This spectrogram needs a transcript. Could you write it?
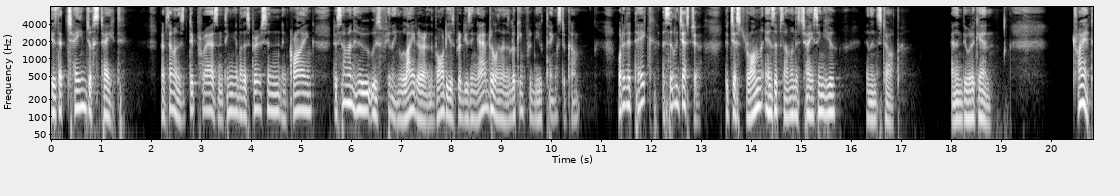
is that change of state. From someone who's depressed and thinking about this person and crying to someone who is feeling lighter and the body is producing adrenaline and is looking for new things to come. What did it take? A silly gesture to just run as if someone is chasing you and then stop and then do it again Try it.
